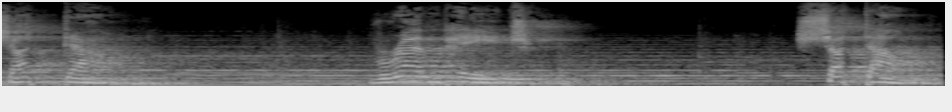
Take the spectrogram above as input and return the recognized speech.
Shut down. Rampage. Shut down.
